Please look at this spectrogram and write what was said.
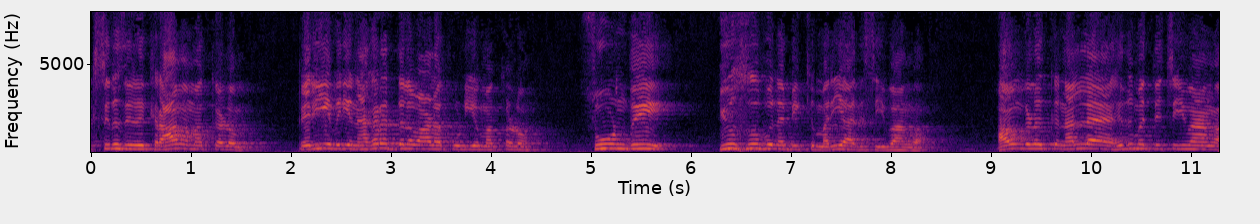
சிறு சிறு கிராம மக்களும் பெரிய பெரிய நகரத்தில் வாழக்கூடிய மக்களும் சூழ்ந்து யூசுப் நபிக்கு மரியாதை செய்வாங்க. அவங்களுக்கு நல்ல ஹிதுமத்தை செய்வாங்க.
